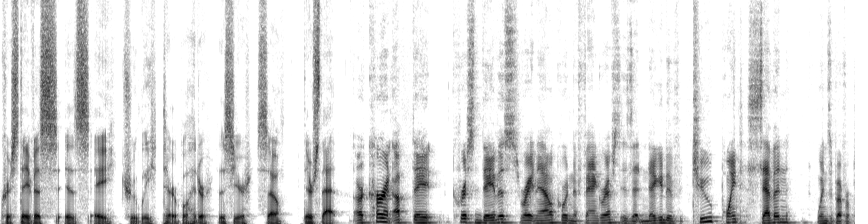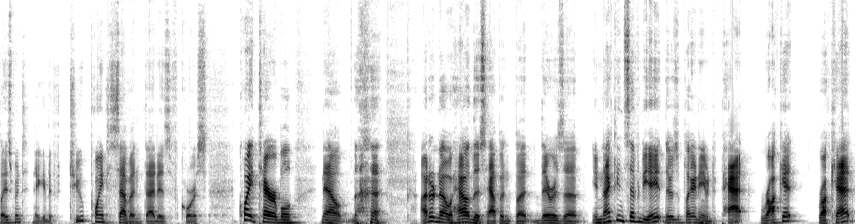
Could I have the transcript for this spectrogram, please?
Chris Davis is a truly terrible hitter this year. So there's that. Our current update Chris Davis, right now, according to Fangraphs, is at negative 2.7 wins above replacement. Negative 2.7. That is, of course, quite terrible. Now, I don't know how this happened, but there was a. In 1978, there's a player named Pat Rockett. Rockett?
